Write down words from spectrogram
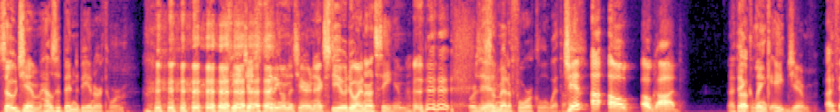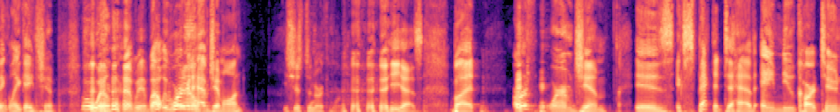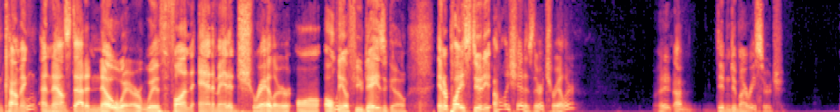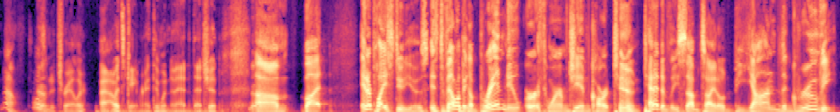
So, Jim, how's it been to be an earthworm? Is he just sitting on the chair next to you? Do I not see him? Or is this Yeah. a metaphorical with us? Jim? Uh, oh, oh God! I think Link ate Jim. I think Link ate Jim. Oh, well. we, well, we were You going to have Jim on. He's just an earthworm. yes, but Earthworm Jim is expected to have a new cartoon coming, announced out of nowhere with fun animated trailer on, only a few days ago. Interplay Studio. Holy shit! Is there a trailer? I didn't, I didn't do my research. No, it wasn't a trailer. Oh, it's game right. They wouldn't have added that shit. Um, but Interplay Studios is developing a brand new Earthworm Jim cartoon, tentatively subtitled Beyond the Groovy,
